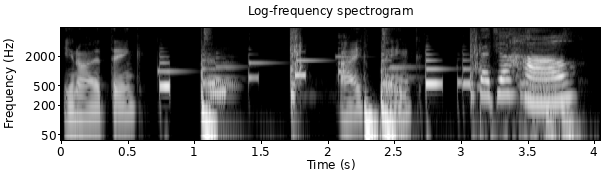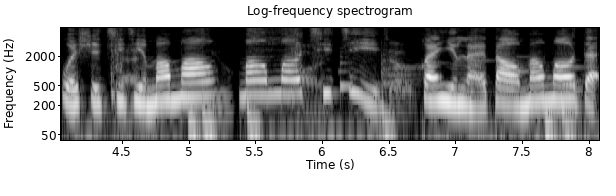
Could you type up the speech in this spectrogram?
You know what I think? I think 大家好，我是奇迹猫猫，猫猫奇迹，欢迎来到猫猫的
